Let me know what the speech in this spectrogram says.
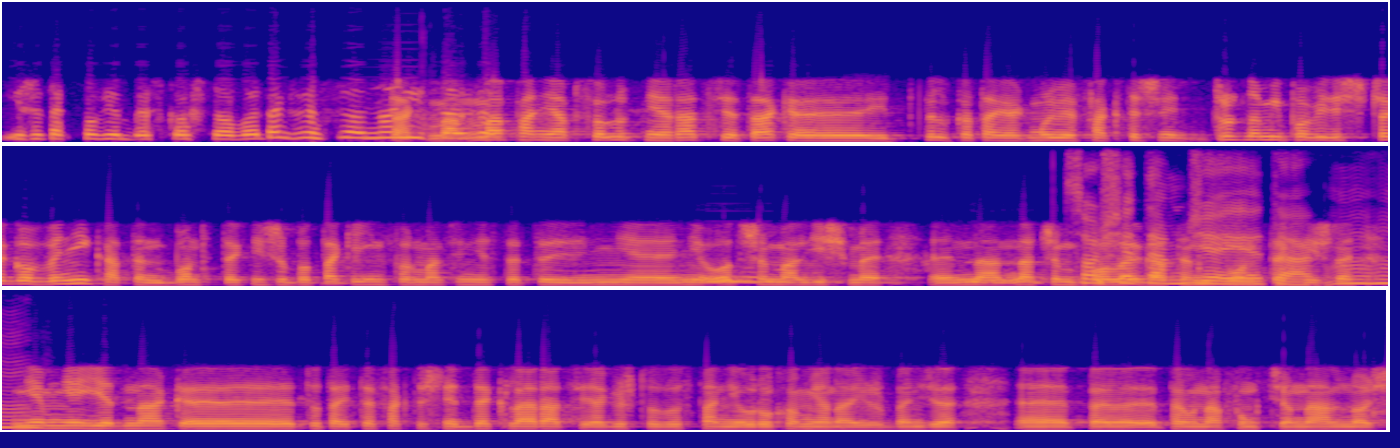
i że tak powiem bezkosztowo. Także no, no tak, nic, ma, ma Pani absolutnie rację, tak. e, Tylko tak jak mówię, faktycznie trudno mi powiedzieć, z czego wynika ten błąd techniczny, bo takiej informacji niestety nie, nie otrzymaliśmy, e, na, na czym Co polega ten dzieje, błąd tak. techniczny. Mhm. Niemniej jednak e, tutaj te faktycznie deklaracje, jak już to zostanie uruchomione, już będzie pe, pełna funkcjonalność,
